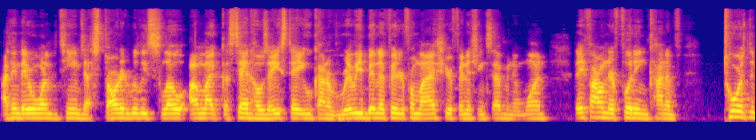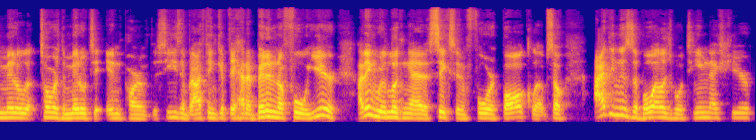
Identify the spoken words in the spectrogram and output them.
I think they were one of the teams that started really slow, unlike a San Jose State who kind of really benefited from last year, finishing seven and one. They found their footing kind of towards the middle, towards the middle to end part of the season. But I think if they had been in a full year, I think we're looking at a six and four ball club. So I think this is a bowl eligible team next year.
